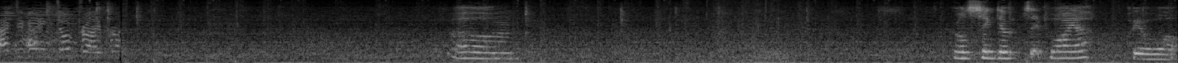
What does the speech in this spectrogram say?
Activating jump drive. Um. You want to take the zip wire? Or what?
